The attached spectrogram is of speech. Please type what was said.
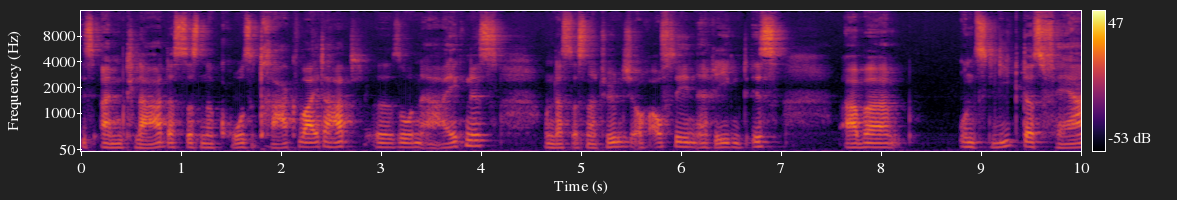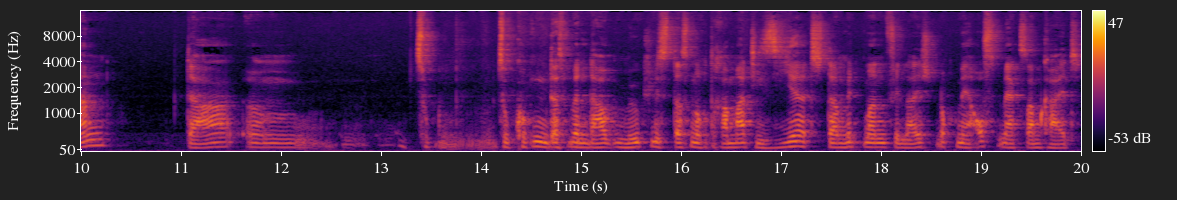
ist einem klar, dass das eine große Tragweite hat, äh, so ein Ereignis, und dass das natürlich auch aufsehenerregend ist. Aber uns liegt das fern, da ähm, zu, zu gucken, dass man da möglichst das noch dramatisiert, damit man vielleicht noch mehr Aufmerksamkeit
